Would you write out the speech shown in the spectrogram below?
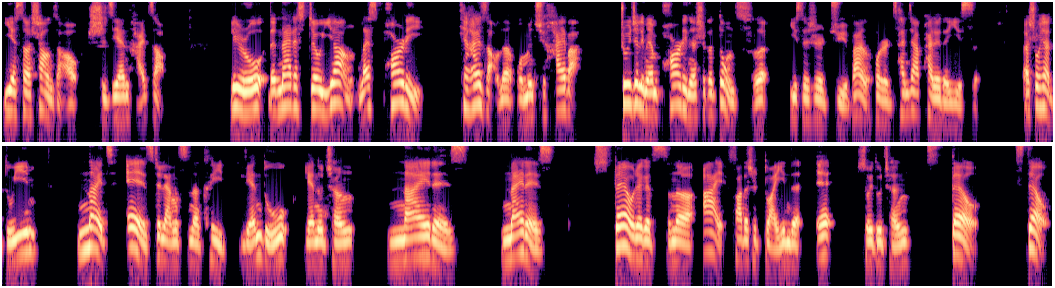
夜色尚早，时间还早。例如，The night is still young. Let's party. 天还早呢，我们去嗨吧。注意这里面 party 呢是个动词，意思是举办或者参加派对的意思。来说一下读音，night is 这两个词呢可以连读，连读成 night is，night is。still 这个词呢，i 发的是短音的 i，所以读成 still，still。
